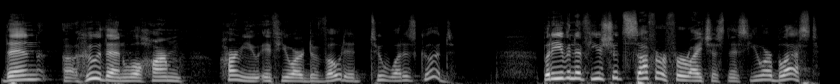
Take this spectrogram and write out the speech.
Then, uh, who then will harm harm you if you are devoted to what is good? But even if you should suffer for righteousness, you are blessed.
